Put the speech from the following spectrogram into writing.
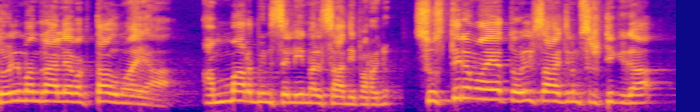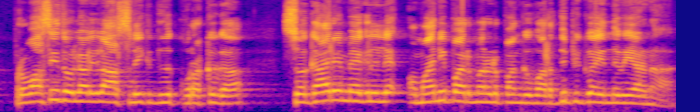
തൊഴിൽ മന്ത്രാലയ വക്താവുമായ Ammar bin Saleem al Saadi പറഞ്ഞു. സുസ്ഥിരമായ തൊഴിൽ സാഹചര്യം സൃഷ്ടിക്കുക പ്രവാസി തൊഴിലാളികളെ ആശ്രയിക്കുന്നത് കുറക്കുക സ്വകാര്യ മേഖലയിലെ ഒമാനി പൗരന്മാരുടെ പങ്ക് വർദ്ധിപ്പിക്കുക എന്നിവയാണ്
